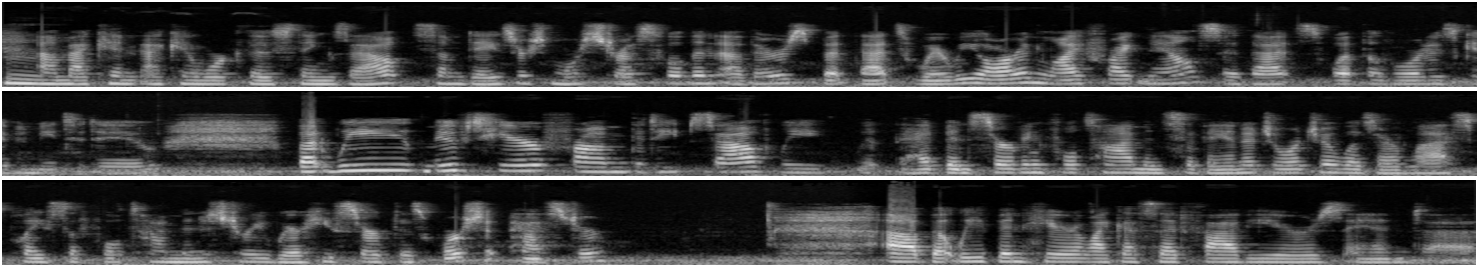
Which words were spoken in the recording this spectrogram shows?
Mm. Um, I can I can work those things out. Some days are more stressful than others, but that's where we are in life right now. So that's what the Lord has given me to do. But we moved here from the deep south. We had been serving full time in Savannah, Georgia, was our last place of full time ministry where he served as worship pastor. Uh, but we've been here, like I said, five years, and uh,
